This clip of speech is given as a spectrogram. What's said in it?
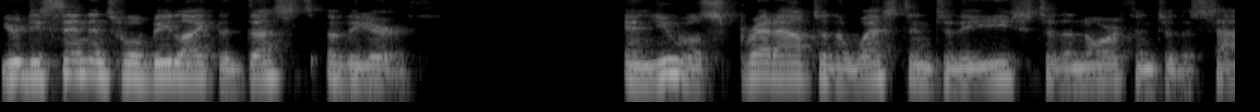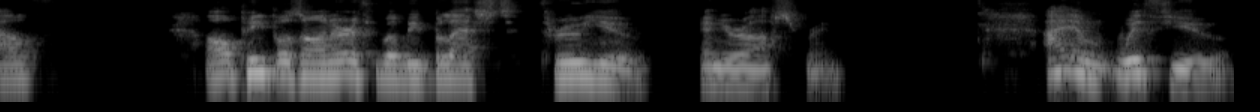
Your descendants will be like the dust of the earth, and you will spread out to the west and to the east, to the north and to the south. All peoples on earth will be blessed through you and your offspring. I am with you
